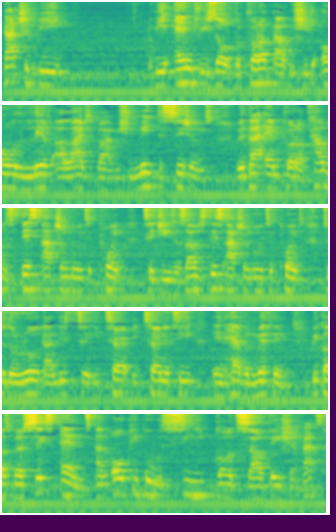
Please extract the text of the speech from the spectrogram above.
that should be the end result, the product that we should all live our lives by. We should make decisions with that end product? How is this action going to point to Jesus? How is this action going to point to the road that leads to etern- eternity in heaven with Him? Because verse 6 ends, and all people will see God's salvation. That's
